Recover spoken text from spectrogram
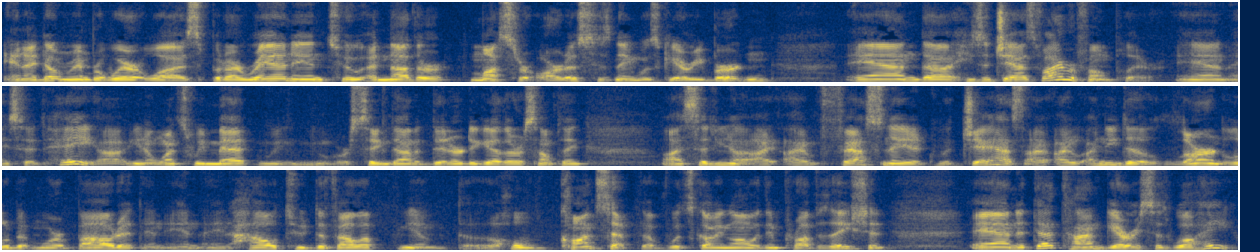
and I don't remember where it was, but I ran into another Musser artist. His name was Gary Burton, and uh, he's a jazz vibraphone player. And I said, hey, uh, you know, once we met, we were sitting down at dinner together or something. I said, you know, I, am fascinated with jazz. I, I, I, need to learn a little bit more about it and, and, and how to develop, you know, the, the whole concept of what's going on with improvisation. And at that time, Gary says, well, hey,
